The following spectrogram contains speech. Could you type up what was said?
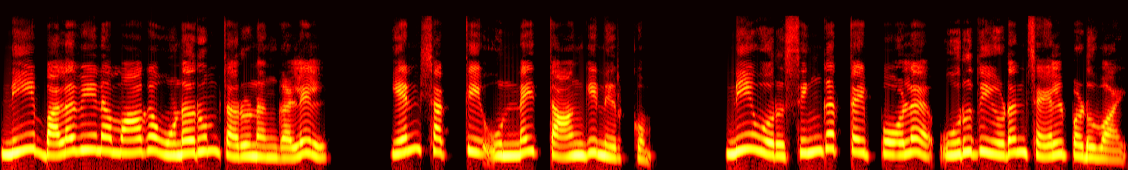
நீ பலவீனமாக உணரும் தருணங்களில் என் சக்தி உன்னை தாங்கி நிற்கும். நீ ஒரு சிங்கத்தைப் போல உறுதியுடன் செயல்படுவாய்.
